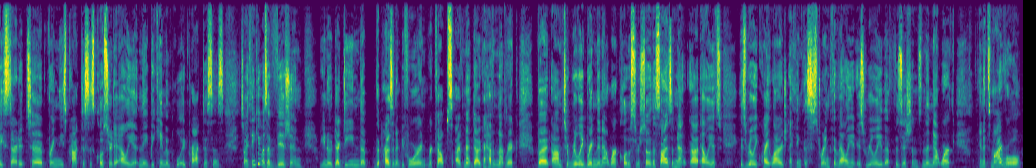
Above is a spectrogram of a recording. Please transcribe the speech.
they started to bring these practices closer to Elliott and they became employed practices. So I think it was a vision. You know, Doug Dean, the, the president before, and Rick Phelps. I've met Doug, I haven't met Rick, but um, to really bring the network closer. So the size of net, uh, Elliott's is really quite large. I think the strength of Elliott is really the physicians and the network. And it's my role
